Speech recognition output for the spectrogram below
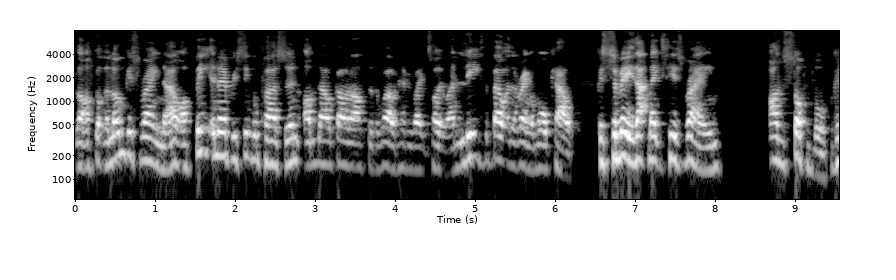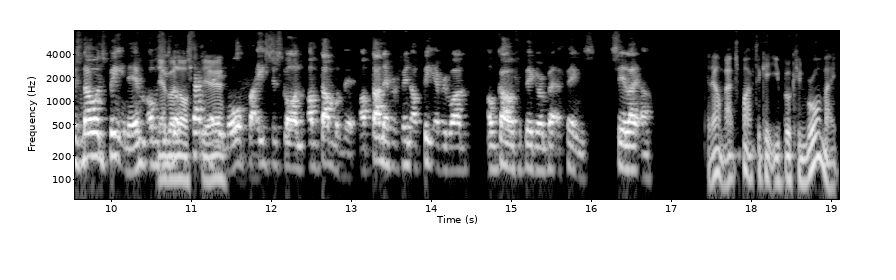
Like I've got the longest reign now. I've beaten every single person. I'm now going after the world heavyweight title and leave the belt in the ring and walk out. Because to me, that makes his reign unstoppable. Because no one's beating him. Obviously, Never he's not lost, champion yeah. anymore, but he's just gone. I'm done with it. I've done everything. I've beat everyone. I'm going for bigger and better things. See you later. You know, Max might have to get you booking Raw, mate.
